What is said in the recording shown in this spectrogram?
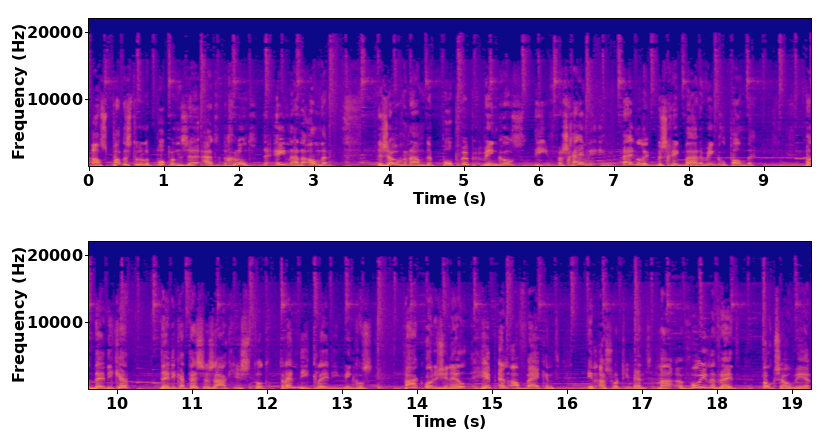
als paddenstoelen poppen ze uit de grond. De een na de ander. De zogenaamde pop-up winkels die verschijnen in tijdelijk beschikbare winkelpanden. Van dedica delicatessenzaakjes tot trendy kledingwinkels. Vaak origineel, hip en afwijkend in assortiment. Maar voor je het weet ook zo weer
